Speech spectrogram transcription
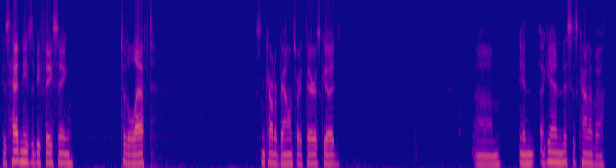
His head needs to be facing to the left. Some counterbalance right there is good. Um, and again, this is kind of a...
